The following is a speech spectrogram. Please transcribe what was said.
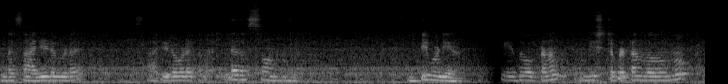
എന്താ സാരിയുടെ കൂടെ? സാരിയുടെ കൂടെ നല്ല രസമാണ്. അടിപൊളിയാണ്. ചെയ്ത് നോക്കണം. എനിക്ക് ഇഷ്ടപ്പെട്ടെന്ന് തോന്നുന്നു.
